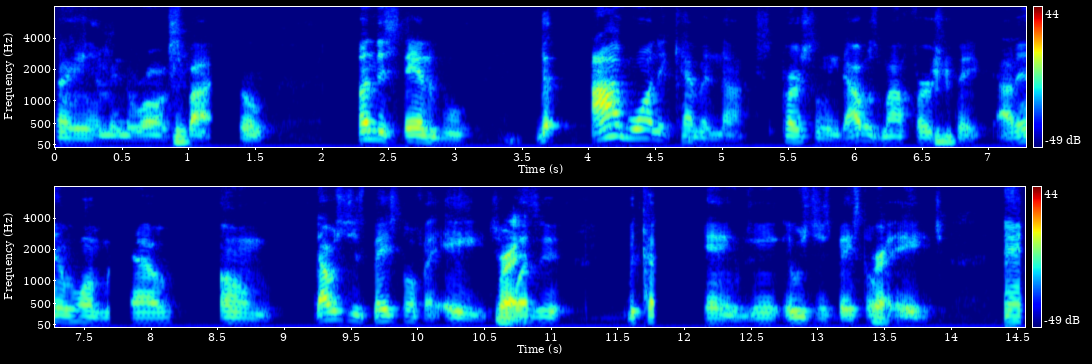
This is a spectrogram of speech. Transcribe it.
playing him in the wrong spot. So understandable. The I wanted Kevin Knox personally. That was my first pick. I didn't want Miguel. Um, that was just based off of age. Right. It wasn't because of games. It was just based off Right. of age. And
